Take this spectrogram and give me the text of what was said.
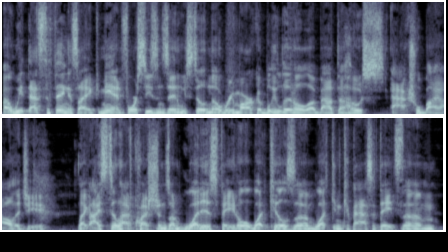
Uh, we that's the thing. It's like, man, four seasons in, we still know remarkably little about the host's actual biology. Like, I still have questions on what is fatal, what kills them, what incapacitates them.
